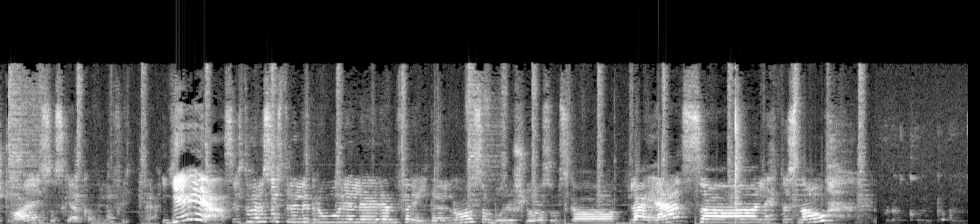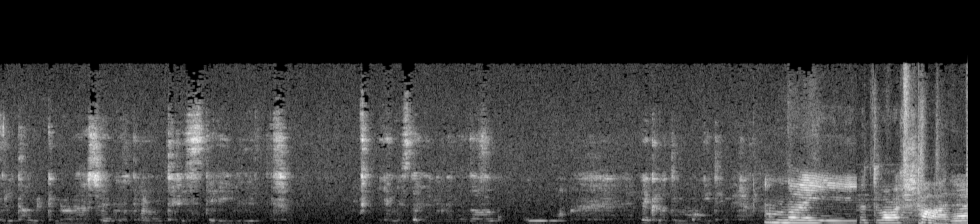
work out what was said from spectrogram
1. mai, så skal jeg og Camilla flytte. Yeah! Så hvis du har en søster eller bror eller en forelder eller noe som bor i Oslo som skal leie, så let us know. Hvordan komme på andre tanker når det har skjedd et eller annet trist i livet ditt? Jeg mistet hunden min i dag, og jeg gråt i mange timer. Nei. Vet du hva, kjære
